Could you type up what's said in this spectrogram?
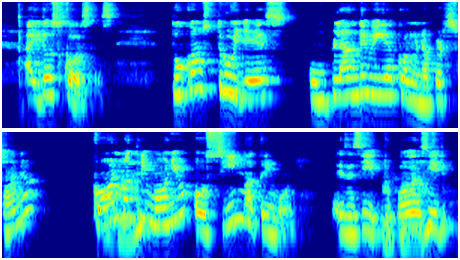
Hay dos cosas. Tú construyes un plan de vida con una persona, con matrimonio o sin matrimonio. Es decir, yo puedo decir,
